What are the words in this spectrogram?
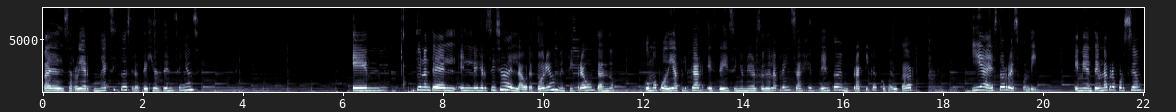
para desarrollar con éxito estrategias de enseñanza. Em, durante el, ejercicio del laboratorio me fui preguntando cómo podía aplicar este diseño universal del aprendizaje dentro de mi práctica como educador. Y a esto respondí que mediante una proporción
